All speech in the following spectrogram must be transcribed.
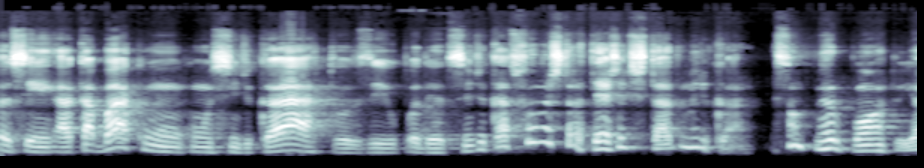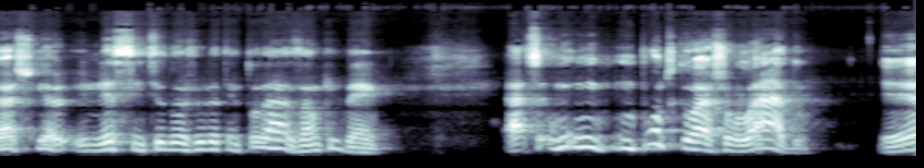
assim, acabar com, com os sindicatos e o poder dos sindicatos foi uma estratégia de Estado americano. Esse é um primeiro ponto, e acho que nesse sentido a Júlia tem toda a razão que vem. Um, um ponto que eu acho ao lado é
